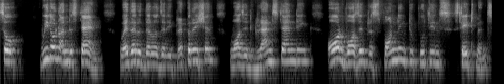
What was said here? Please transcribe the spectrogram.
So we don't understand whether there was any preparation, was it grandstanding, or was it responding to Putin's statements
